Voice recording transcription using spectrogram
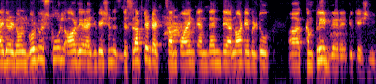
either don't go to school or their education is disrupted at some point and then they are not able to uh, complete their education.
